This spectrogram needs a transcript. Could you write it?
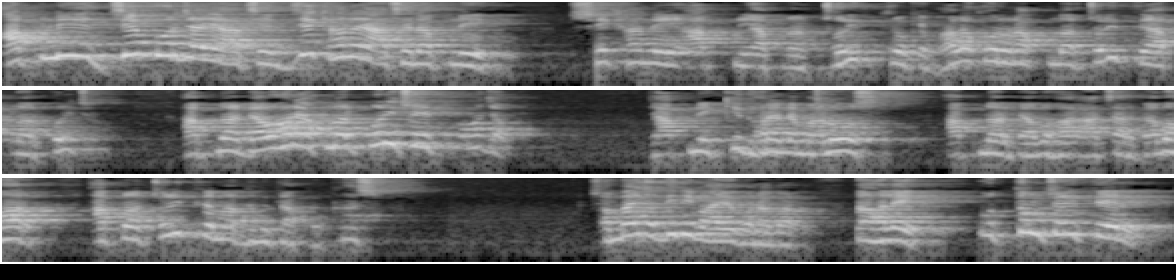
আপনি যে পর্যায়ে আছেন, যেখানে আছেন আপনি, সেখানে আপনি আপনার চরিত্রকে ভালো করুন, আপনার চরিত্রে আপনার পরিচয়, আপনার ব্যবহারে আপনার পরিচয় পাওয়া যাবে। যে আপনি কি ধরনের মানুষ আপনার ব্যবহার, আচার, ব্যবহার, আপনার চরিত্রের মাধ্যমে তা প্রকাশ। সম্মানিত দিনই ভাই বোন তাহলে উত্তম চরিত্রের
